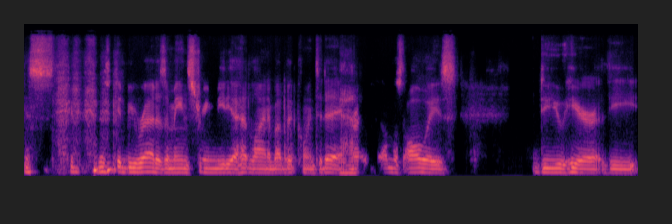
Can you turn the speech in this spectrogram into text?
is this could be read as a mainstream media headline about Bitcoin today. Yeah. Right? Almost always, do you hear the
